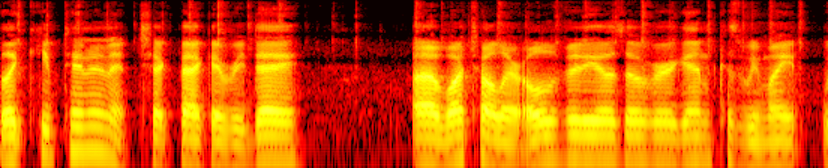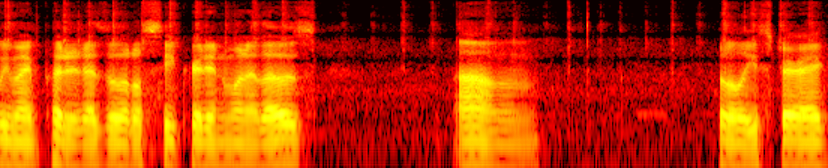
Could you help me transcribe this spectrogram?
like, keep tuning in. Check back every day. Uh, watch all our old videos over again, because we might, we might put it as a little secret in one of those. Um, little Easter egg.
